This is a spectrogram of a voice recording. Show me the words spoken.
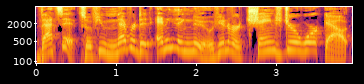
That's it. So if you never did anything new, if you never changed your workout,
